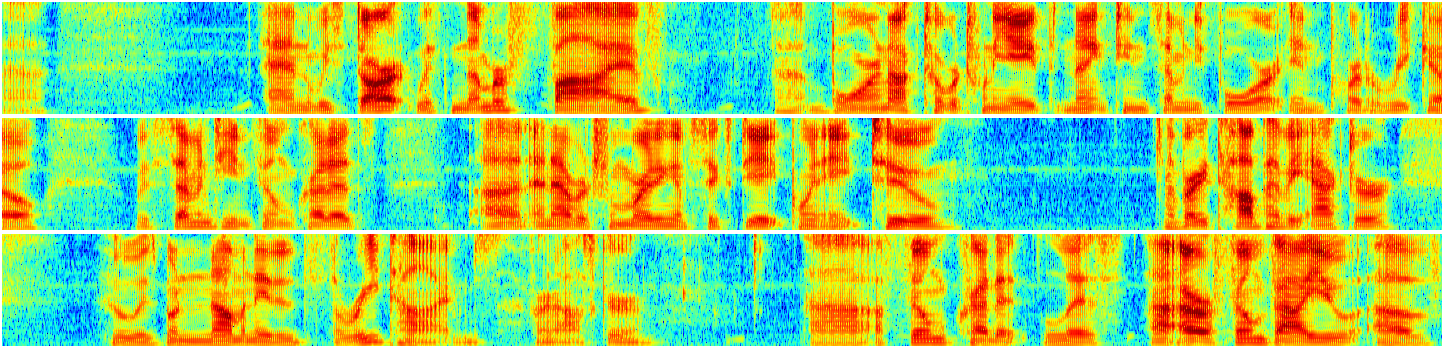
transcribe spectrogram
Uh, and we start with number five, uh, born October 28th, 1974, in Puerto Rico, with 17 film credits, uh, an average film rating of 68.82. A very top heavy actor who has been nominated three times for an Oscar, uh, a film credit list, uh, or a film value of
